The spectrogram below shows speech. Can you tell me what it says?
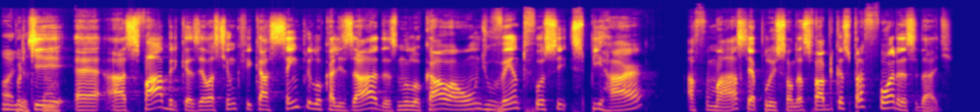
Olha Porque é, as fábricas elas tinham que ficar sempre localizadas no local onde o vento fosse espirrar a fumaça e a poluição das fábricas para fora da cidade.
